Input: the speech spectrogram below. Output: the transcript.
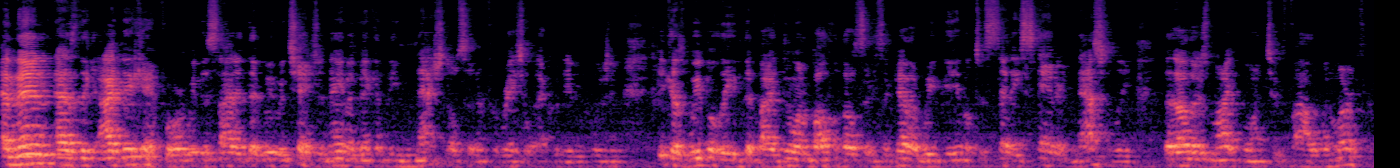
And then as the idea came forward, we decided that we would change the name and make it the National Center for Racial Equity and Inclusion because we believe that by doing both of those things together, we'd be able to set a standard nationally that others might want to follow and learn from.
